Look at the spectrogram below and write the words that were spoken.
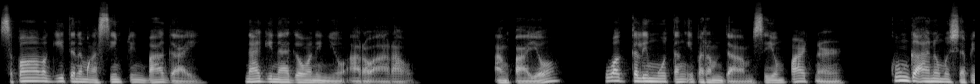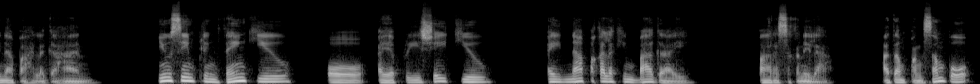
sa pamamagitan ng mga simpleng bagay na ginagawa ninyo araw-araw. Ang payo, huwag kalimutang iparamdam sa iyong partner kung gaano mo siya pinapahalagahan. Yung simpleng thank you o I appreciate you ay napakalaking bagay para sa kanila. At ang pangsampo,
